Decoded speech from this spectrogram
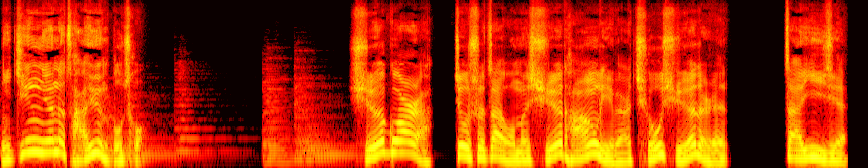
你今年的财运不错。学官啊，就是在我们学堂里边求学的人，在异界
